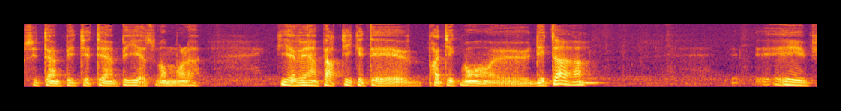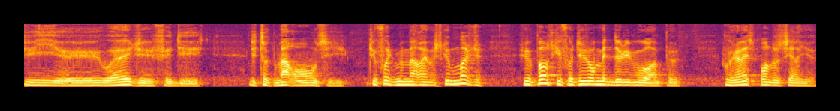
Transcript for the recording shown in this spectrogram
c'était un, un pays à ce moment-là qui avait un parti qui était pratiquement euh, d'État. Hein. Et puis, euh, ouais, j'ai fait des, des, trucs marrants aussi. Des fois, je me marrais, parce que moi, je, je pense qu'il faut toujours mettre de l'humour un peu. Il faut jamais se prendre au sérieux.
